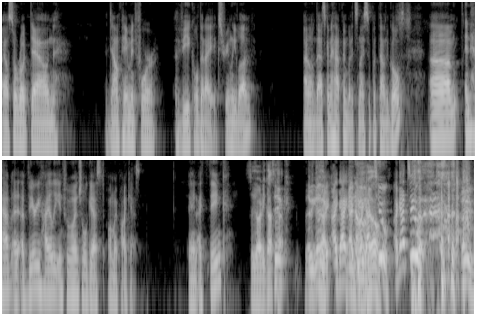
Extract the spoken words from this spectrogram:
I also wrote down a down payment for a vehicle that I extremely love. I don't know if that's going to happen, but it's nice to put down the goals um, and have a, a very highly influential guest on my podcast. And I think So you already got that. There we go. I, I got, I, know, you I got go. two. I got two. Boom.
